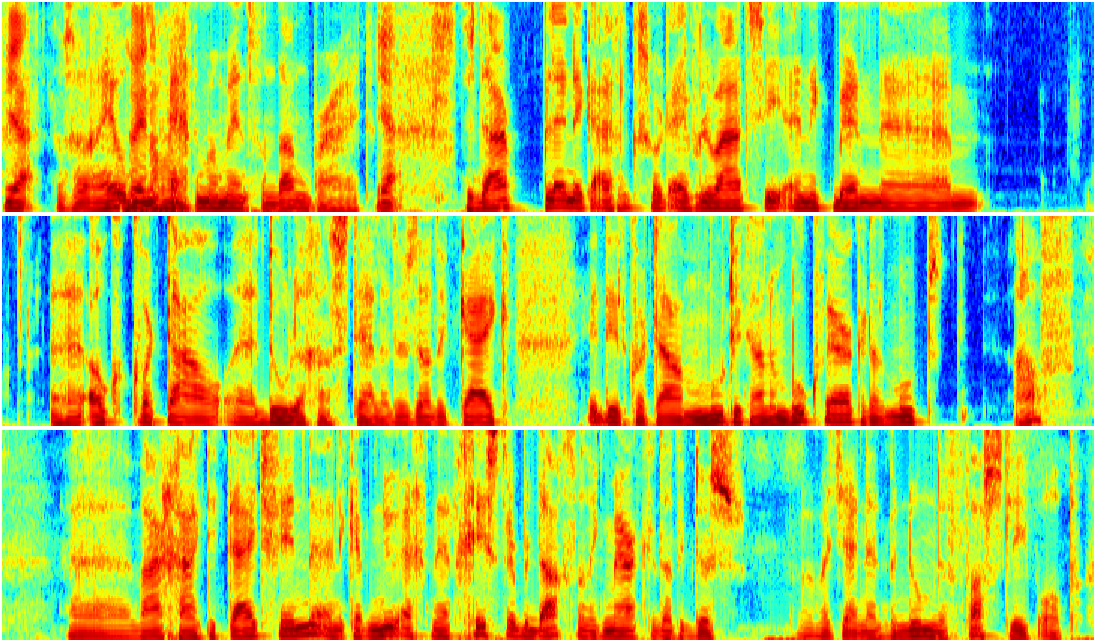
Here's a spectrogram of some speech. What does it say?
Ja. Het was een heel echt een moment van dankbaarheid. Ja. Dus daar plan ik eigenlijk een soort evaluatie. En ik ben ehm, eh, ook kwartaal doelen gaan stellen. Dus dat ik kijk, dit kwartaal moet ik aan een boek werken. Dat moet af. Eh, waar ga ik die tijd vinden? En ik heb nu echt net gisteren bedacht, want ik merkte dat ik dus, wat jij net benoemde, vastliep op.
